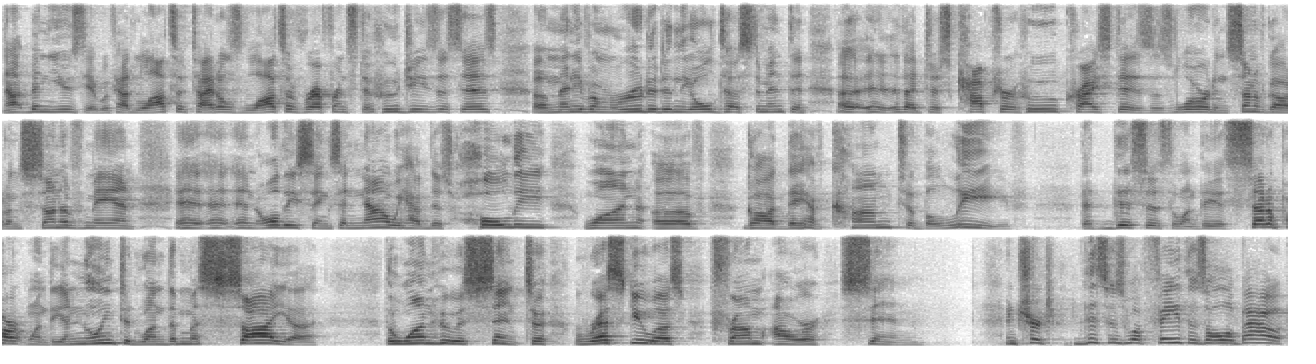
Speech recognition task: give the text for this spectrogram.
Not been used yet. We've had lots of titles, lots of reference to who Jesus is, uh, many of them rooted in the Old Testament, and uh, uh that just capture who Christ is as Lord and Son of God and Son of Man and, and all these things. And now we have this Holy One of God. They have come to believe that this is the one, the set apart one, the anointed one, the Messiah the one who is sent to rescue us from our sin. And, church, this is what faith is all about.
